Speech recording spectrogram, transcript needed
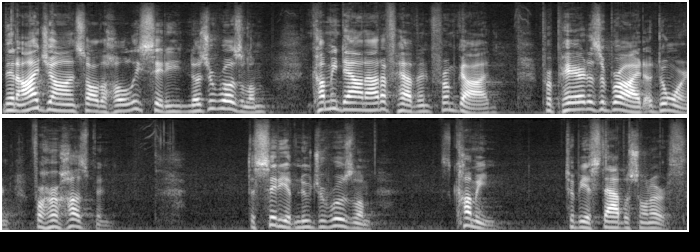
Then I, John, saw the holy city, New Jerusalem, coming down out of heaven from God, prepared as a bride adorned for her husband. The city of New Jerusalem is coming to be established on earth.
